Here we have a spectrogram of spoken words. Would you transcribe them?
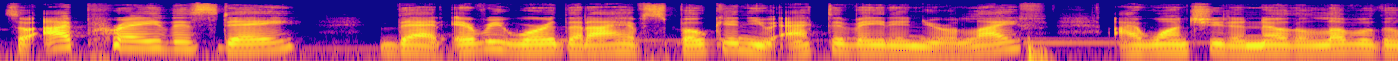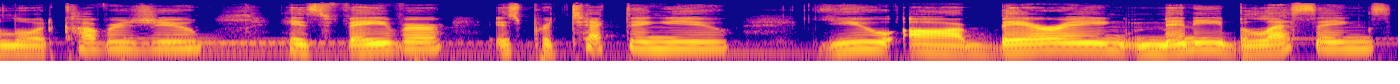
So I pray this day that every word that I have spoken you activate in your life. I want you to know the love of the Lord covers you, His favor is protecting you. You are bearing many blessings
